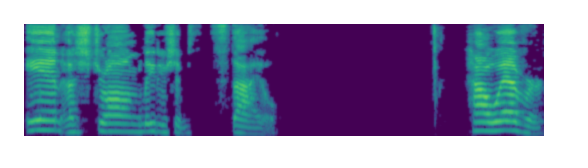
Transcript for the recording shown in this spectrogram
in a strong leadership style. However,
